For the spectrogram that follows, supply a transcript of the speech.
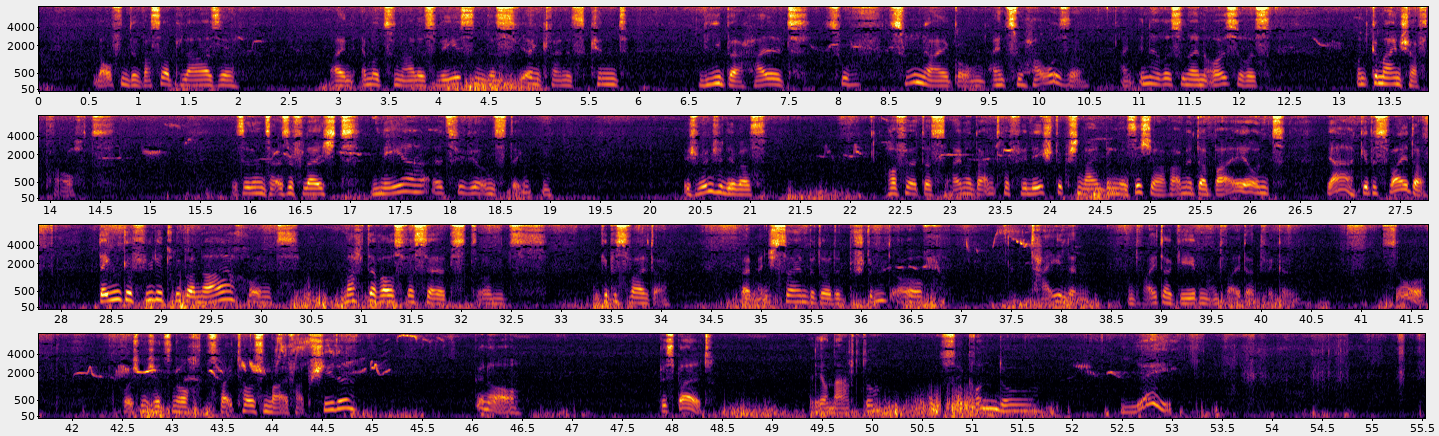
laufende Wasserblase, ein emotionales Wesen, das wie ein kleines Kind Liebe, Halt, Zuneigung, ein Zuhause, ein Inneres und ein Äußeres und Gemeinschaft braucht. Wir sind uns also vielleicht näher, als wie wir uns denken. Ich wünsche dir was. Hoffe, das ein oder andere Filetstückchen, nein, bin mir sicher, war mit dabei und ja, gib es weiter. Denke, fühle drüber nach und mach daraus was selbst und gib es weiter. Weil Menschsein bedeutet bestimmt auch teilen und weitergeben und weiterentwickeln. So, bevor ich mich jetzt noch 2000 Mal verabschiede, genau. Bis bald. Leonardo Secondo. Yay!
